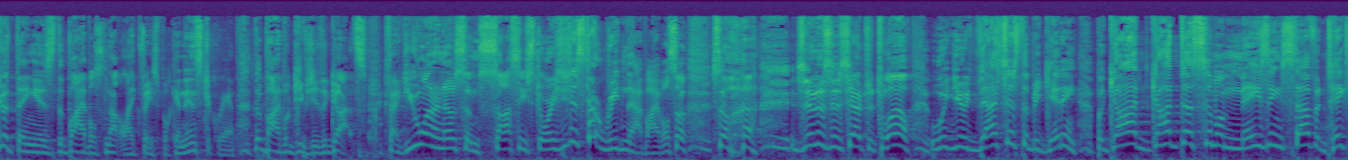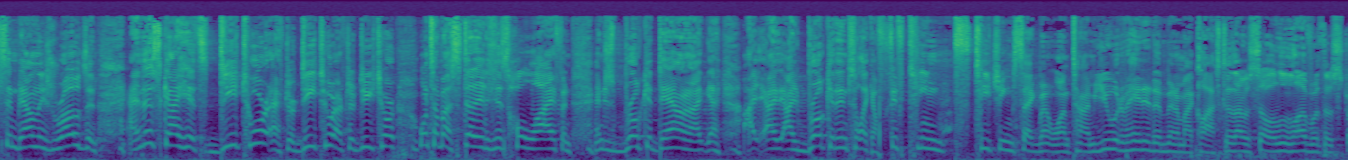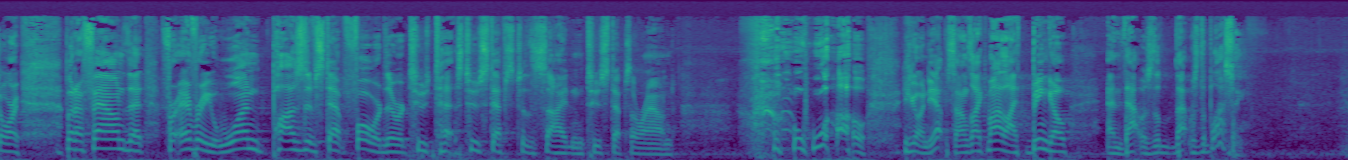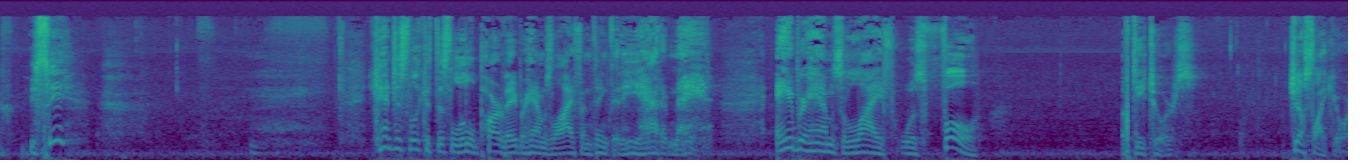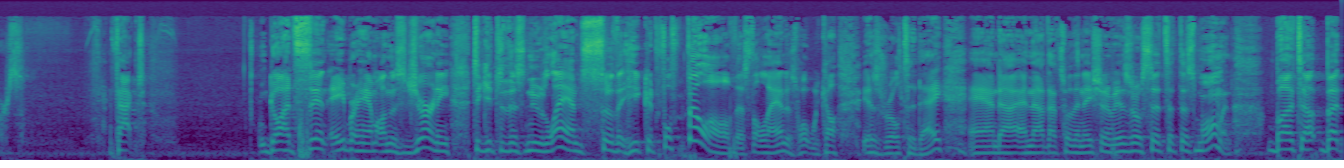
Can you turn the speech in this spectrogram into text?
Good thing is the Bible's not like Facebook and Instagram. The Bible gives you the guts. In fact, you want to know some saucy stories, you just start reading that Bible. So, so uh, Genesis chapter 12, you, that's just the beginning. But God, God does some amazing stuff and takes him down these roads. And, and this guy hits detour after detour after detour. One time I studied his whole life and, and just broke it down. And I, I, I, I broke it into like a 15 teaching segment one time. You would have hated to have been in my class because I was so in love with the story. But I found that for every one positive step forward, there were two, te- two steps to the side and two steps around. Whoa! You're going, yep, sounds like my life. Bingo. And that was the, that was the blessing. You see? You can't just look at this little part of Abraham's life and think that he had it made. Abraham's life was full of detours, just like yours. In fact, God sent Abraham on this journey to get to this new land so that he could fulfill all of this. The land is what we call Israel today, and uh, and that, that's where the nation of Israel sits at this moment. But uh, but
